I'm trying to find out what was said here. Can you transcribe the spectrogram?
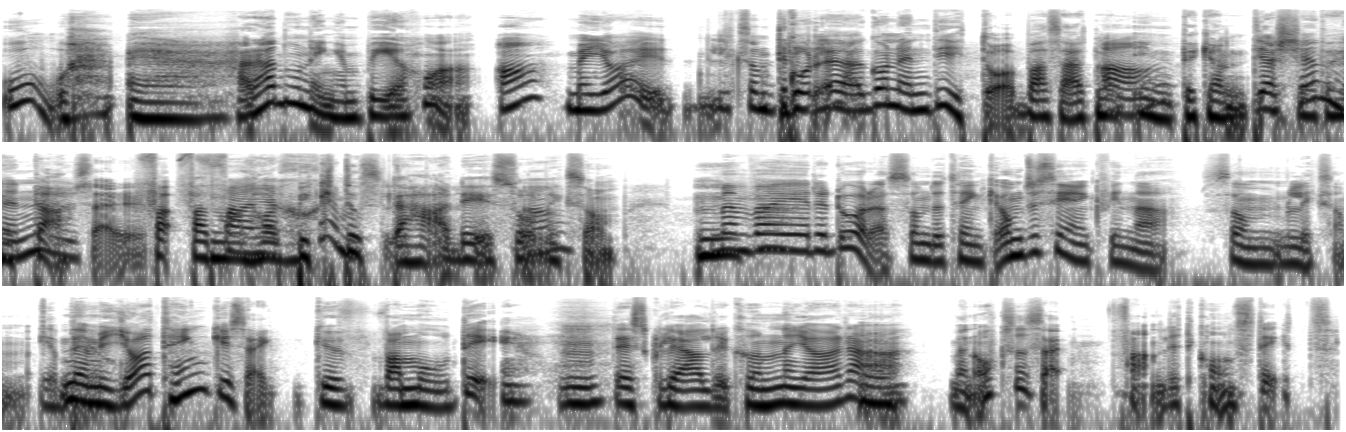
oh, eh, här hade hon ingen bh. Ja, men jag är liksom Går drillad. ögonen dit då? Bara så att man Ja. inte kan Jag känner hitta? nu så här, För, för att man har byggt upp det här, det är så Ja. liksom. Mm. Men vad är det då, då som du tänker, om du ser en kvinna som liksom är Nej men jag tänker så här, gud vad modig. Mm. Det skulle jag aldrig kunna göra. Mm. Men också så här, fan lite konstigt.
